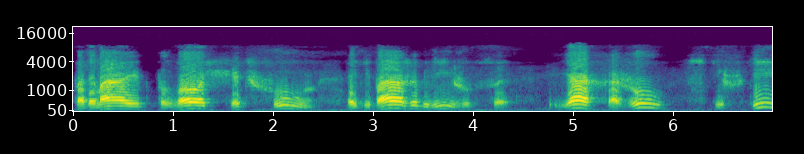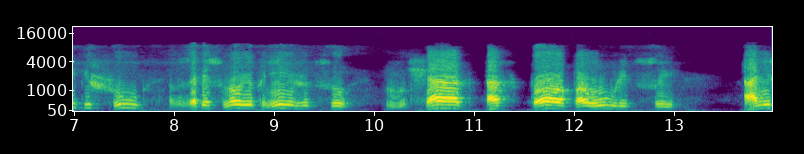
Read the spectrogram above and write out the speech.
Подымает площадь шум, экипажи движутся. Я хожу, стишки пишу, в записную книжицу, мчат авто по улице, они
